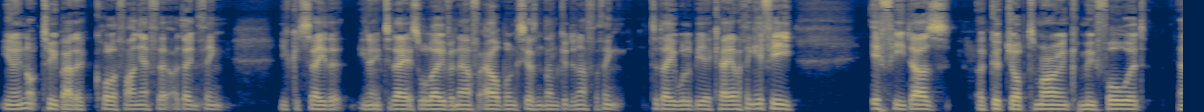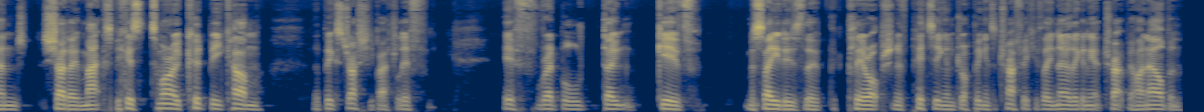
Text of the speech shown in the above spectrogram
you know, not too bad a qualifying effort. I don't think you could say that, you know, today it's all over now for Albon because he hasn't done good enough. I think today will be okay. And I think if he if he does a good job tomorrow and can move forward and shadow Max, because tomorrow could become a big strategy battle if if Red Bull don't give Mercedes the, the clear option of pitting and dropping into traffic if they know they're going to get trapped behind Albon,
